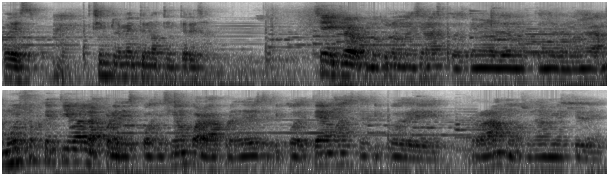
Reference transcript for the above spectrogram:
pues simplemente no te interesa. Sí, claro, como tú lo mencionas, pues primero debemos tener de manera muy subjetiva la predisposición para aprender este tipo de temas, este tipo de ramos finalmente de,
